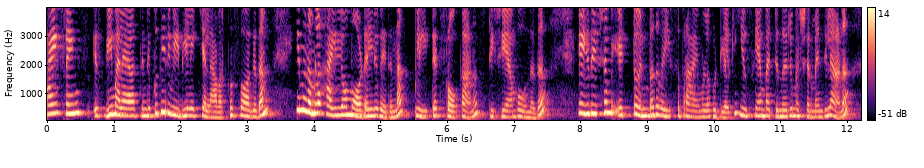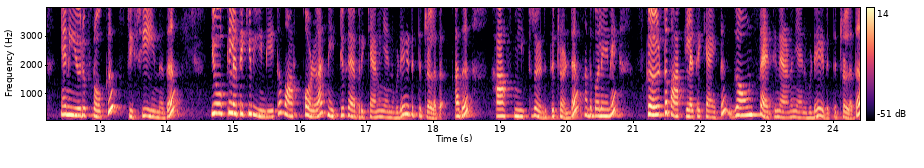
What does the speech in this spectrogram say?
Hi friends S D മലയാളത്തിന്റെ പുതിയൊരു വീഡിയോയിലേക്ക് എല്ലാവർക്കും സ്വാഗതം. ഇന്ന് നമ്മൾ ഹൈലോ മോഡലിൽ വരുന്ന പ്ലീറ്റഡ് ഫ്രോക്കാണ് സ്റ്റിച്ച് ചെയ്യാൻ പോകുന്നത്. ഏകദേശം എട്ട് ഒൻപത് വയസ്സ് പ്രായമുള്ള കുട്ടികൾക്ക് യൂസ് ചെയ്യാൻ പറ്റുന്ന ഒരു മെഷർമെന്റിലാണ് ഞാൻ ഈ ഒരു ഫ്രോക്ക് സ്റ്റിച്ച് ചെയ്യുന്നത്. യോക്കിലത്തേക്ക് വേണ്ടിയിട്ട് വർക്കുള്ള നെറ്റ് ഫാബ്രിക്കാണ് ഞാനിവിടെ എടുത്തിട്ടുള്ളത്. അത് ഹാഫ് മീറ്റർ എടുത്തിട്ടുണ്ട്. അതുപോലെ തന്നെ സ്കേർട്ട് പാർട്ടിലത്തേക്കായിട്ട് ഗൗൺ സാറ്റിനാണ് ഞാനിവിടെ എടുത്തിട്ടുള്ളത്.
